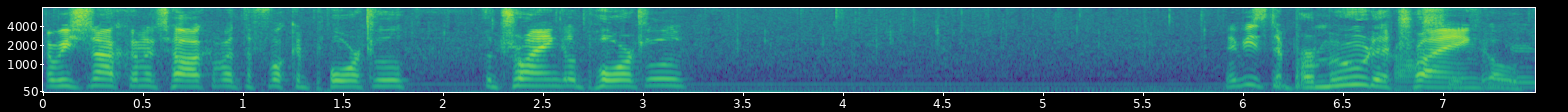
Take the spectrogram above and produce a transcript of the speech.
Are we just not going to talk about the fucking portal? The triangle portal? Maybe it's the Bermuda Cross your Triangle.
